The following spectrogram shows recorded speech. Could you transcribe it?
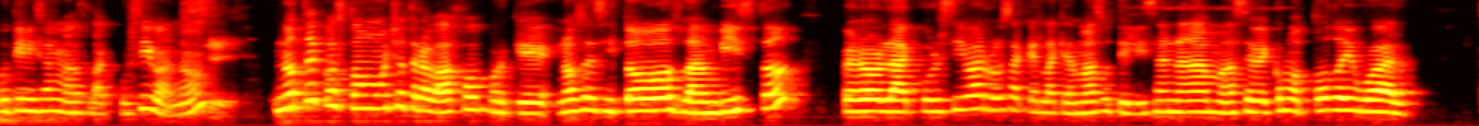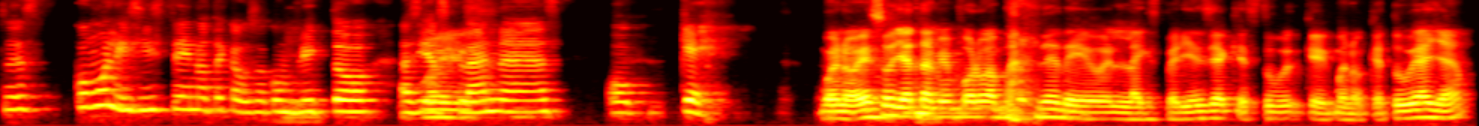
utilizan más la cursiva, ¿no? Sí. ¿No te costó mucho trabajo? Porque no sé si todos la han visto, pero la cursiva rusa, que es la que más utilizan, nada más se ve como todo igual. Entonces, ¿cómo le hiciste? ¿No te causó conflicto? ¿Hacías Pues- planas? ¿O qué? Bueno, eso ya también forma parte de la experiencia que estuve, que, bueno, que tuve allá,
